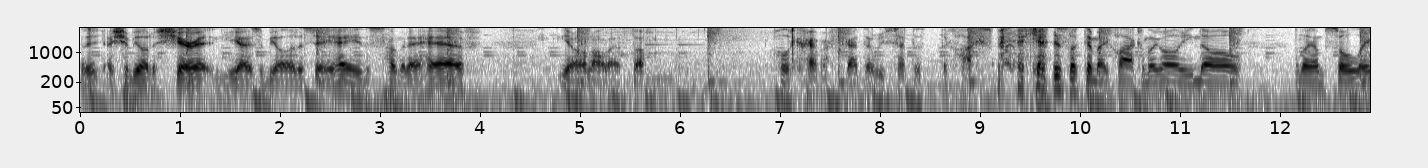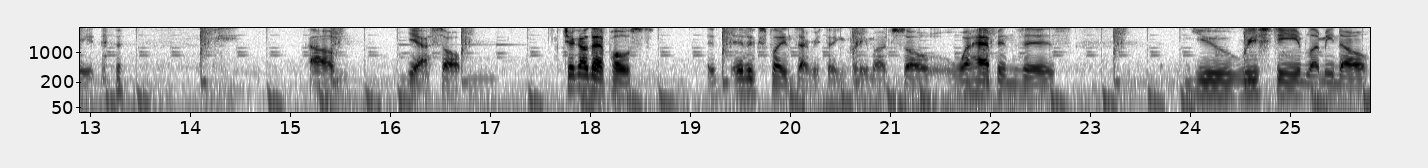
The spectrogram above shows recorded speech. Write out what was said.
That I should be able to share it, and you guys will be able to say, "Hey, this is how many I have," you know, and all that stuff. Holy crap! I forgot that we set the, the clocks back. I just looked at my clock. I'm like, "Oh, you know," I'm like, "I'm so late." um, yeah. So check out that post it, it explains everything pretty much. So what happens is you resteem, let me know.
